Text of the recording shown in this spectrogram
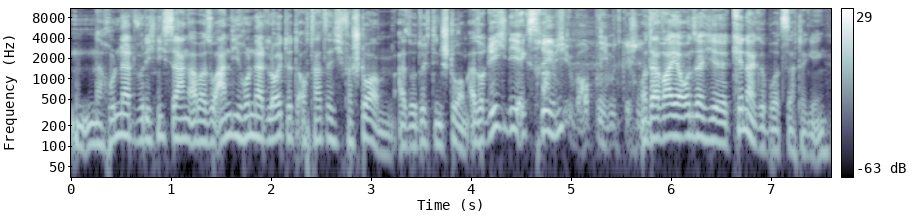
na, 100 würde ich nicht sagen, aber so an die 100 Leute auch tatsächlich verstorben. Also durch den Sturm. Also richtig extrem. Hab ich überhaupt nicht mitgeschnitten. Und da war ja unser hier Kindergeburtstag dagegen.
